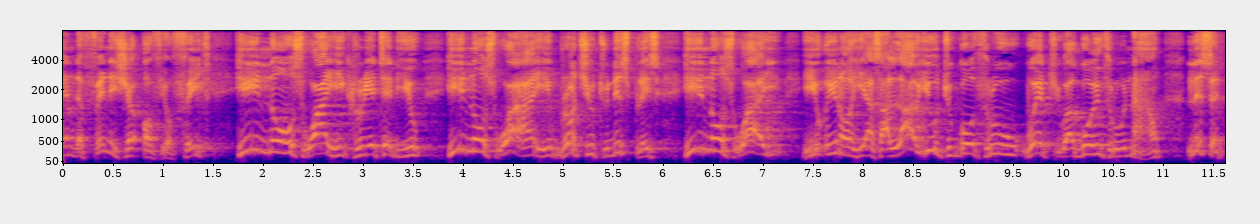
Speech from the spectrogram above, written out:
and the finisher of your faith, he knows why he created you. He knows why he brought you to this place. He knows why you, you know, he has allowed you to go through what you are going through now. Listen,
